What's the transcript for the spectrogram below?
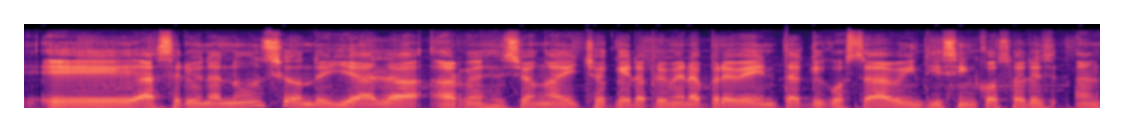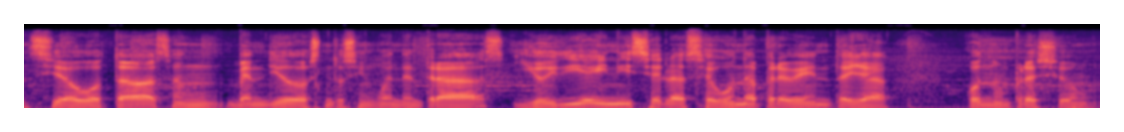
Eh, hacer un anuncio donde ya la organización ha dicho que la primera preventa que costaba 25 soles han sido agotadas, han vendido 250 entradas y hoy día inicia la segunda preventa ya con un precio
